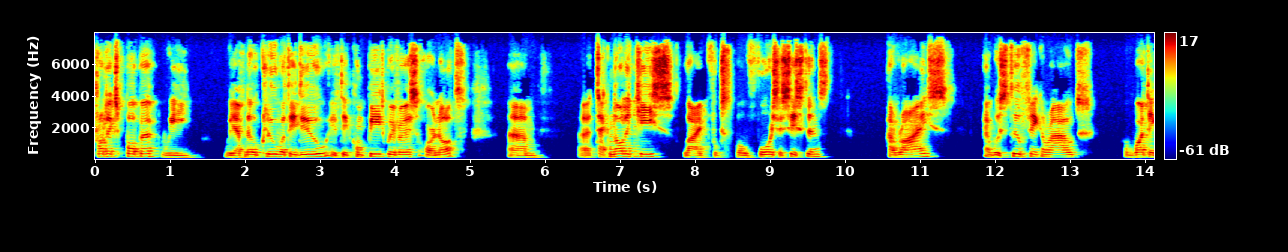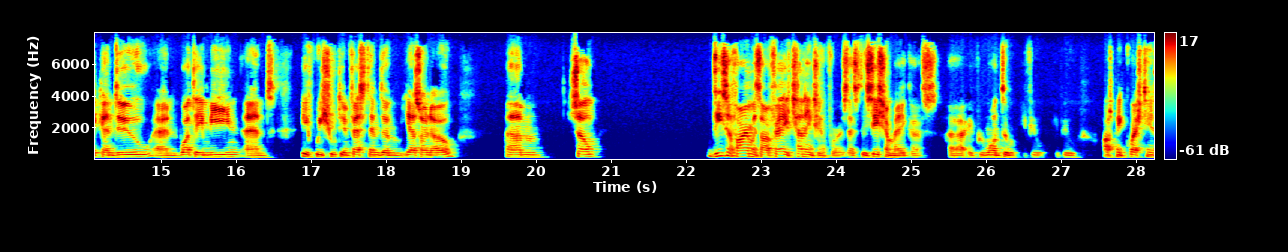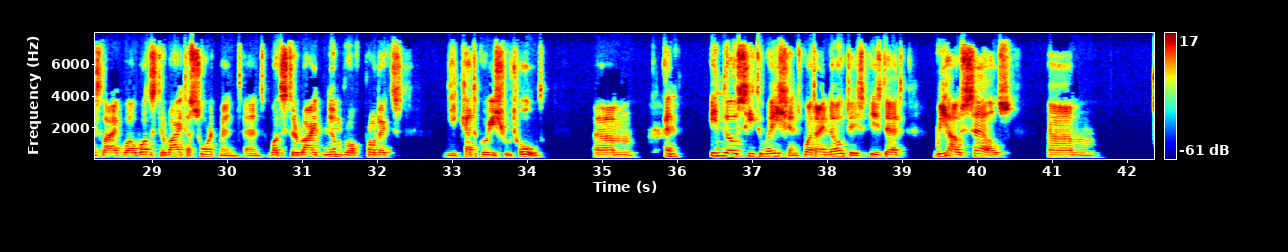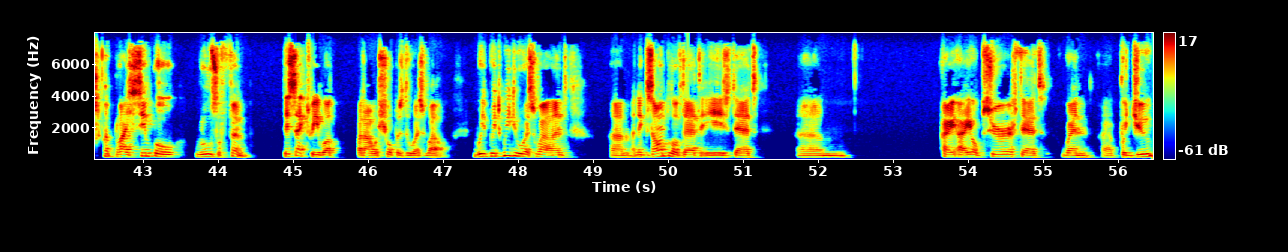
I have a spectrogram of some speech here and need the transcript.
products pop up. We we have no clue what they do, if they compete with us or not. Um, uh, technologies like, for example, voice assistants arise, and we'll still figure out what they can do and what they mean, and if we should invest in them, yes or no. Um, so these environments are very challenging for us as decision makers. Uh, if we want to, if you if you ask me questions like, well, what is the right assortment and what is the right number of products the category should hold, um, and in those situations, what I notice is that we ourselves um, apply simple rules of thumb. This is actually what what our shoppers do as well. We we, we do as well, and um, an example of that is that um, I, I observed that when uh,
